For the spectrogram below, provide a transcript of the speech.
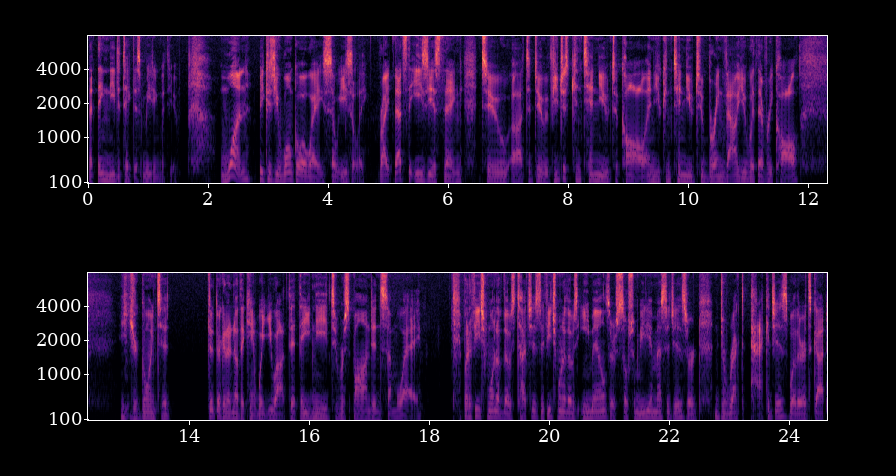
that they need to take this meeting with you. One, because you won't go away so easily, right? That's the easiest thing to uh, to do. If you just continue to call and you continue to bring value with every call, you're going to they're going to know they can't wait you out. That they need to respond in some way. But if each one of those touches, if each one of those emails or social media messages or direct packages, whether it's got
